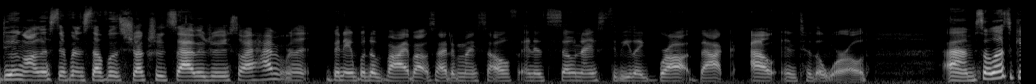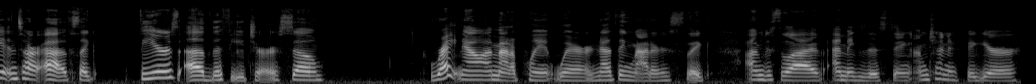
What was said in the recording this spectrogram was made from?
doing all this different stuff with structured savagery so i haven't really been able to vibe outside of myself and it's so nice to be like brought back out into the world um, so let's get into our f's like fears of the future so right now i'm at a point where nothing matters like i'm just alive i'm existing i'm trying to figure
